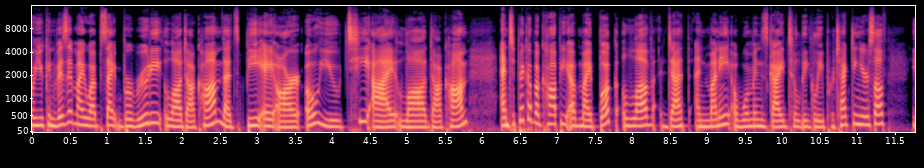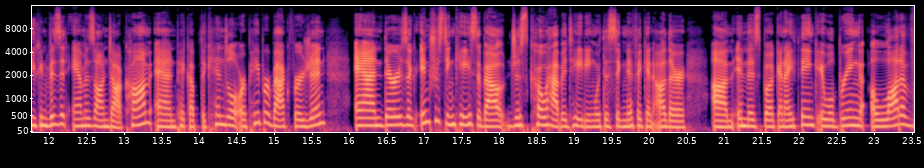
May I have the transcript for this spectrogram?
or you can visit my website, baroutilaw.com. That's B A R O U T I law.com. And to pick up a copy of my book, Love, Death, and Money A Woman's Guide to Legally Protecting Yourself, you can visit Amazon.com and pick up the Kindle or paperback version. And there is an interesting case about just cohabitating with a significant other um, in this book. And I think it will bring a lot of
